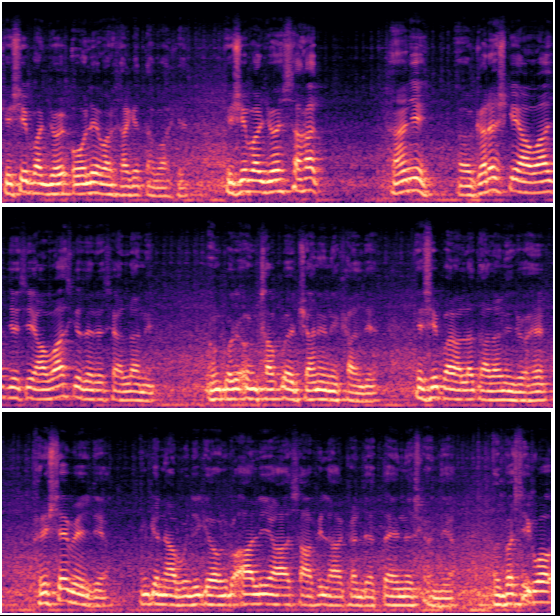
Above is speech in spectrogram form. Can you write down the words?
کسی پر جو ہے اولے برسا کے تباہ کیا کسی پر جو ہے سخت۔ ہاں جی گرش کی آواز جیسی آواز کے ذریعے سے اللہ نے ان کو، ان سب کو چانے نکال دیا۔ کسی پر اللہ تعالیٰ نے جو ہے فرشتے بھیج دیا۔ ان کے نابودی کے ان کو عالیہ صافل آ کر دیا، تینش کر دیا۔ اس بستی کو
